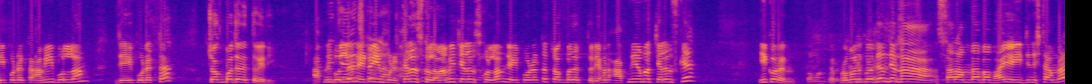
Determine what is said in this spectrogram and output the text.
এই প্রোডাক্টটা আমি বললাম যে এই প্রোডাক্টটা চক চকবাজারের তৈরি। আপনি বললেন এটা ইম্পোর্টেড চ্যালেঞ্জ করলাম আমি চ্যালেঞ্জ করলাম যে এই প্রোডাক্টটা চকবাজার তৈরি। এখন আপনি আমার চ্যালেঞ্জকে ই করেন প্রমাণ করে দেন যে না স্যার আমরা বা ভাই এই জিনিসটা আমরা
